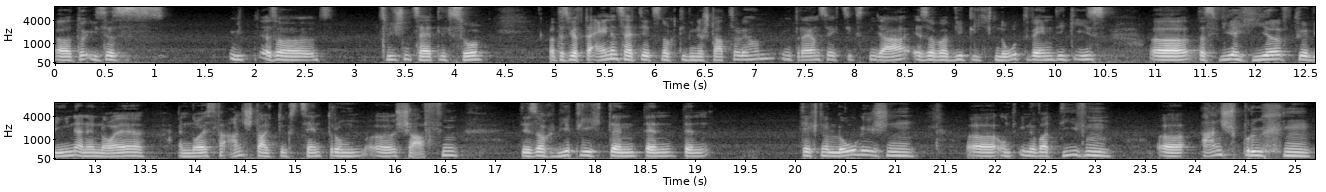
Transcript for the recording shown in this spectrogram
äh, da ist es mit, also zwischenzeitlich so, dass wir auf der einen Seite jetzt noch die Wiener Stadthalle haben im 63. Jahr, es aber wirklich notwendig ist, äh, dass wir hier für Wien eine neue, ein neues Veranstaltungszentrum äh, schaffen, das auch wirklich den, den, den technologischen äh, und innovativen Ansprüchen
